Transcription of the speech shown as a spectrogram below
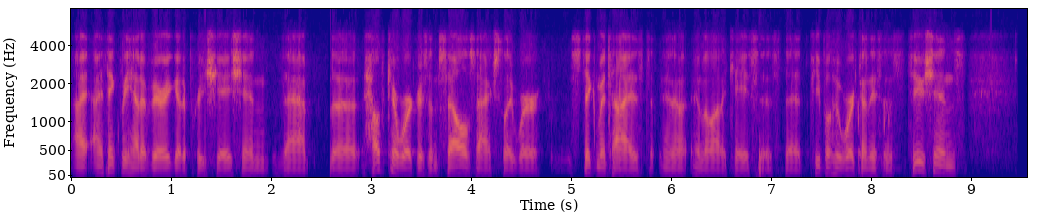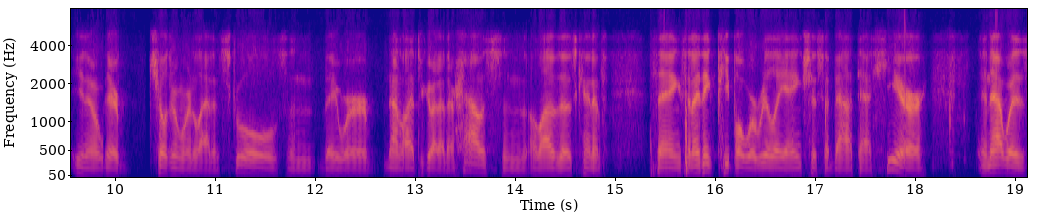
I, I, think we had a very good appreciation that the healthcare workers themselves actually were stigmatized in a, in a lot of cases. That people who worked on these institutions, you know, their children weren't allowed in schools and they were not allowed to go out of their house and a lot of those kind of things. And I think people were really anxious about that here. And that was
